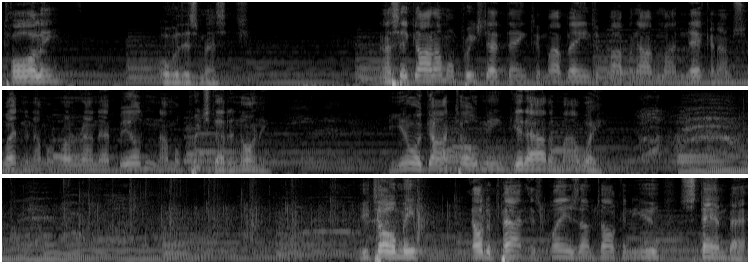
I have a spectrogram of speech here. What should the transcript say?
Toiling over this message. And I said, God, I'm going to preach that thing till my veins are popping out of my neck and I'm sweating and I'm going to run around that building and I'm going to preach that anointing. And you know what God told me? Get out of my way. He told me, Elder Pat, as plain as I'm talking to you, stand back.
